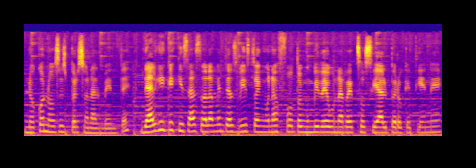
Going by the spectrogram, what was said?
no conoces personalmente, de alguien que quizás solamente has visto en una foto, en un video, una red social, pero que tiene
